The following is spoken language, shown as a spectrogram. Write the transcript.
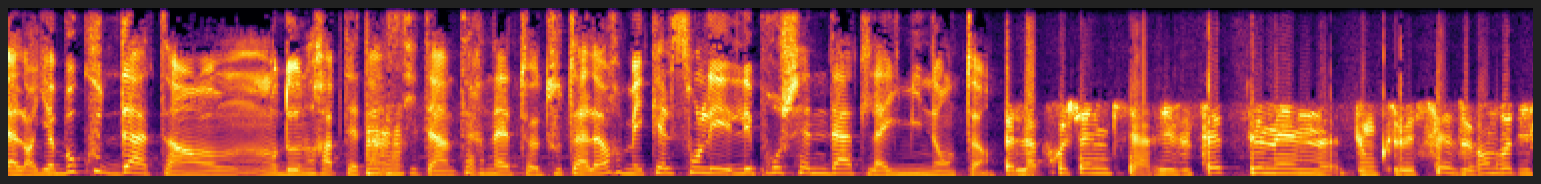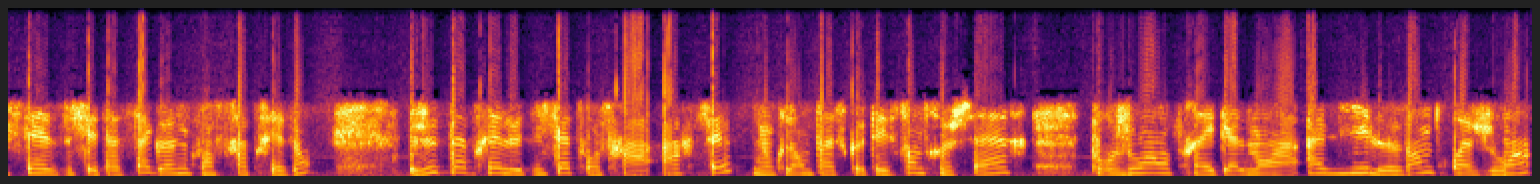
Alors il y a beaucoup de dates. Hein. On on donnera peut-être un Mhm. site internet euh, tout à l'heure, mais quelles sont les, les prochaines dates là imminentes? La prochaine qui arrive cette semaine, donc le 16, le vendredi 16, c'est à Sagone qu'on sera présent. Juste après le 17, on sera à Arcet, donc là on passe côté centre cher. Pour juin, on sera également à Avis le 23 juin.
